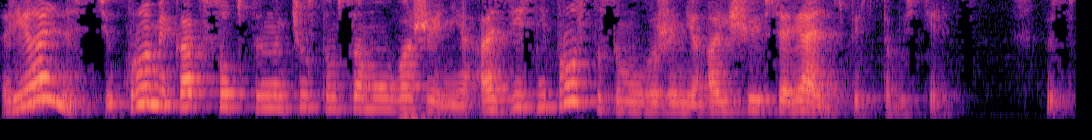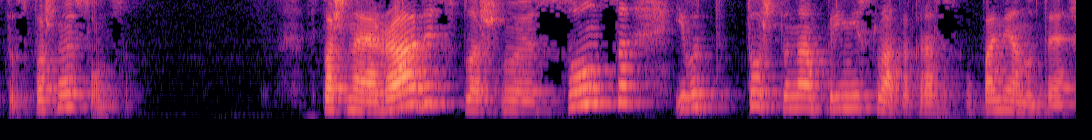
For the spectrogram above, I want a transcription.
реальностью, кроме как собственным чувством самоуважения. А здесь не просто самоуважение, а еще и вся реальность перед тобой стелится. То есть сплошное солнце. Сплошная радость, сплошное солнце. И вот то, что нам принесла как раз упомянутая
